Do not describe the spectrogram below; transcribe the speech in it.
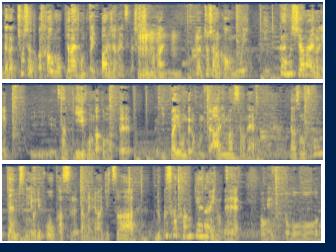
だから著者とか顔載ってない本とかいっぱいあるじゃないですか、写真もない。うんうんうん、著者の顔もう一回も知らないのに、いい本だと思っていっぱい読んでる本ってありますよね。だからそのコンテンツによりフォーカスするためには実はルックスが関係ないので、えっと、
